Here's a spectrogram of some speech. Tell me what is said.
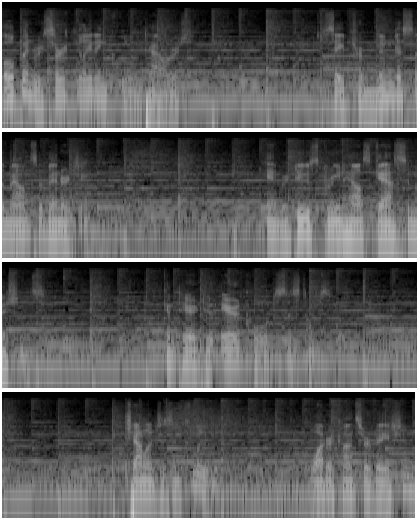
Open recirculating cooling towers save tremendous amounts of energy and reduce greenhouse gas emissions compared to air-cooled systems. Challenges include water conservation,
